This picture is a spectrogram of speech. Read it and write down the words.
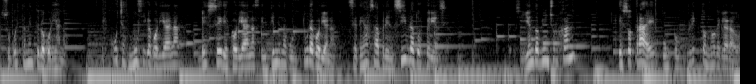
supuestamente lo coreano. Escuchas música coreana, ves series coreanas, entiendes la cultura coreana, se te hace aprensible a tu experiencia. Pero siguiendo a Byung-Chul Han, eso trae un conflicto no declarado.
